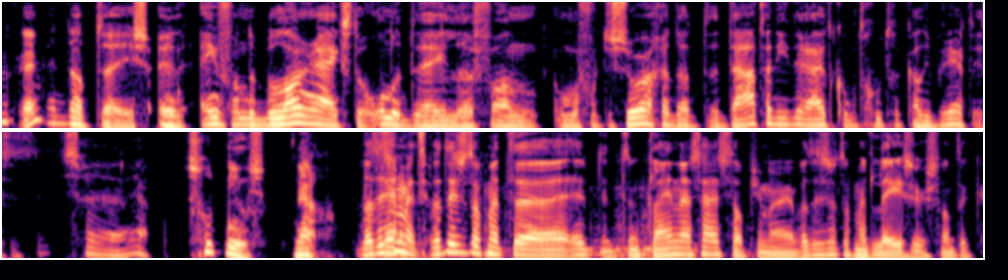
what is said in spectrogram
Oké. En dat is een, een van de belangrijkste onderdelen van, om ervoor te zorgen dat de data die eruit komt goed gecalibreerd is. Dus dat is, eh, ja, is goed nieuws. Ja. Wat is, er met, wat is er toch met, een klein zijstapje maar, wat is er toch met lasers? Want ik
